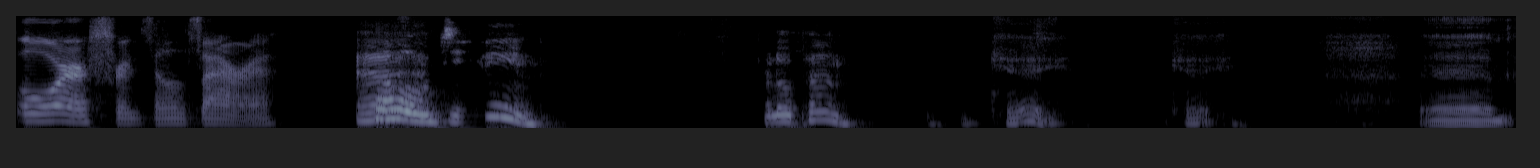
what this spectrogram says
Four for Z'ilzara. Uh, oh, 15 for Lopan. Okay. Okay. Um,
